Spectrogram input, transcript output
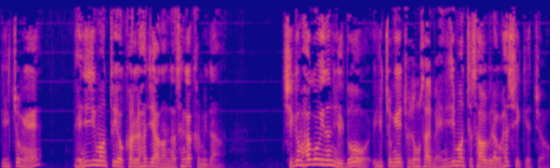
일종의 매니지먼트 역할을 하지 않았나 생각합니다. 지금 하고 있는 일도 일종의 조종사 매니지먼트 사업이라고 할 수 있겠죠.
